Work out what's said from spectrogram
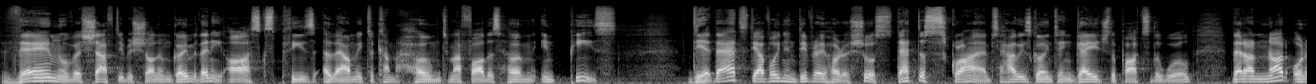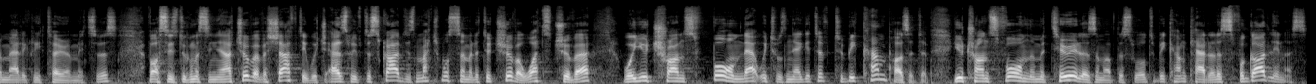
Then over Shafti b'Shalom Goim, then he asks, please allow me to come home to my father's home in peace. That's the avoid in Divrei Harashus. That describes how he's going to engage the parts of the world that are not automatically Torah mitzvahs. Which, as we've described, is much more similar to tshuva. What's tshuva? Where you transform that which was negative to become positive. You transform the materialism of this world to become catalysts for godliness.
